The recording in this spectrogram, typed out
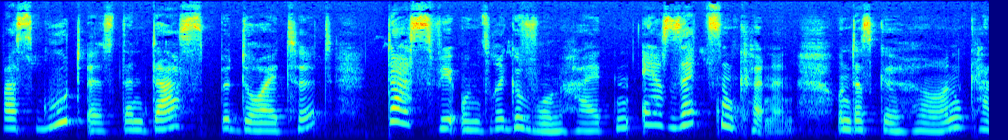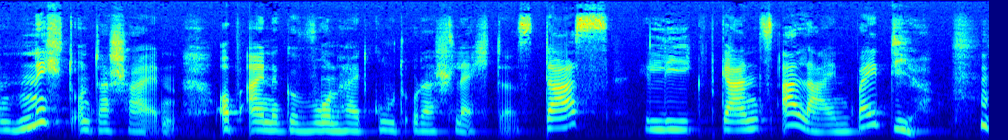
Was gut ist, denn das bedeutet, dass wir unsere Gewohnheiten ersetzen können. Und das Gehirn kann nicht unterscheiden, ob eine Gewohnheit gut oder schlecht ist. Das liegt ganz allein bei dir.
